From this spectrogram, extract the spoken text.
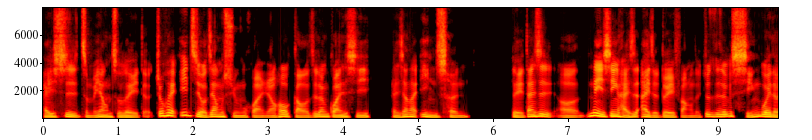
还是怎么样之类的，就会一直有这样循环，然后搞得这段关系很像在硬撑，对，但是呃，内心还是爱着对方的，就是这个行为的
